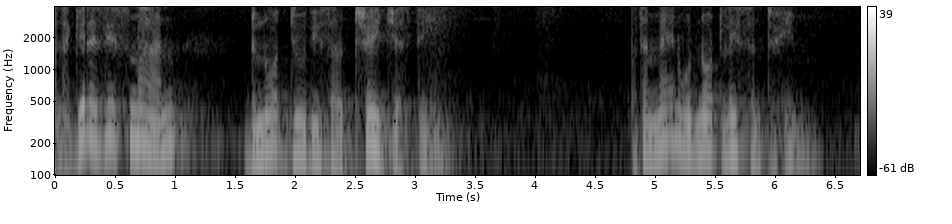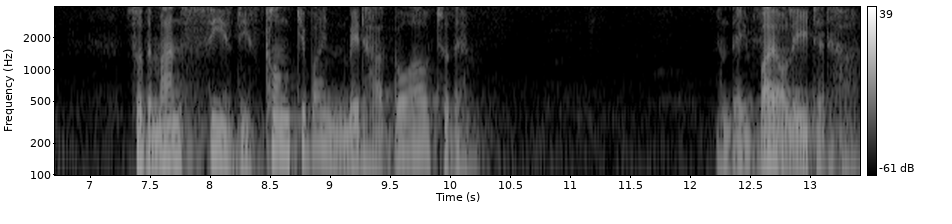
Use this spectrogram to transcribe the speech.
But against this man, do not do this outrageous thing. But the man would not listen to him. So the man seized his concubine and made her go out to them. And they violated her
